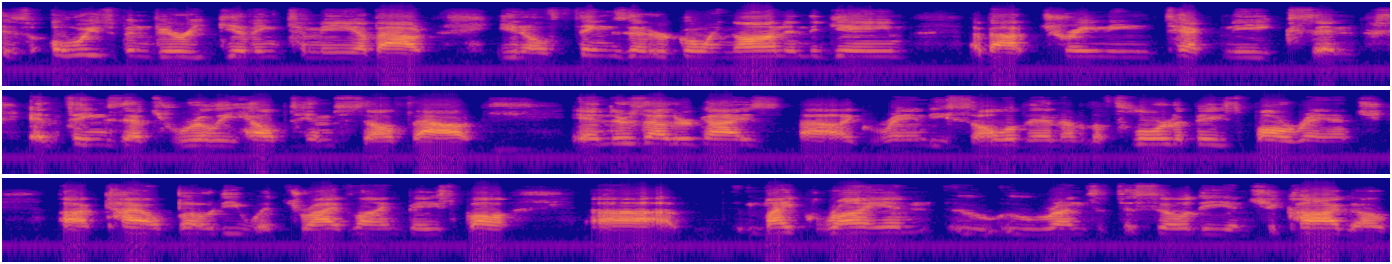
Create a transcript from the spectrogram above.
has always been very giving to me about you know things that are going on in the game about training techniques and and things that's really helped himself out and there's other guys uh, like Randy Sullivan of the Florida Baseball Ranch, uh, Kyle Boddy with Driveline Baseball, uh, Mike Ryan, who, who, runs a facility in Chicago.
